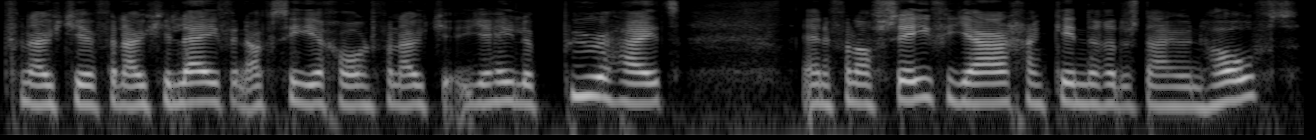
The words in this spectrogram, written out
vanuit je, vanuit je lijf en acteer je gewoon vanuit je, je hele puurheid. En vanaf zeven jaar gaan kinderen dus naar hun hoofd.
